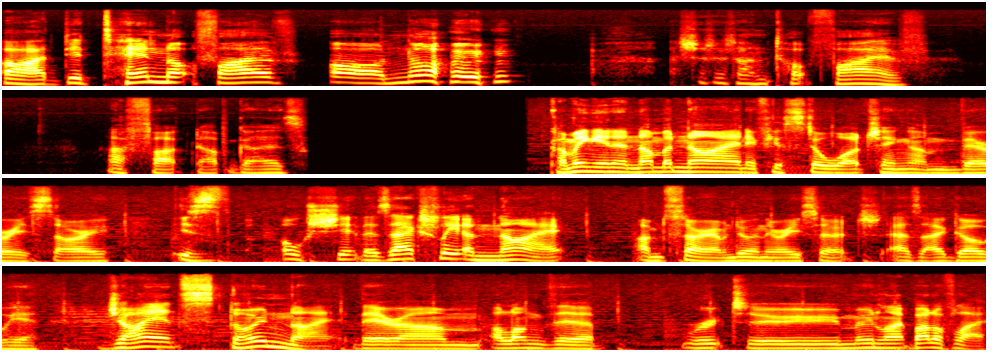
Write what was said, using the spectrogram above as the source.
Oh, I did 10, not 5? Oh no! I should have done top 5. I fucked up, guys. Coming in at number 9, if you're still watching, I'm very sorry, is. Oh shit, there's actually a knight. I'm sorry, I'm doing the research as I go here. Giant Stone Knight. They're um along the route to Moonlight Butterfly,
